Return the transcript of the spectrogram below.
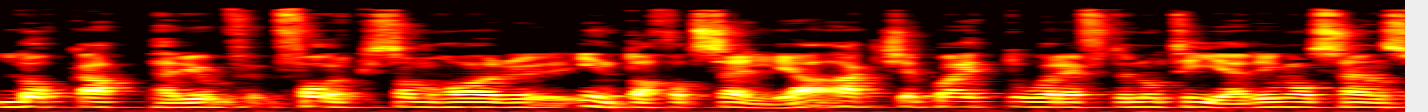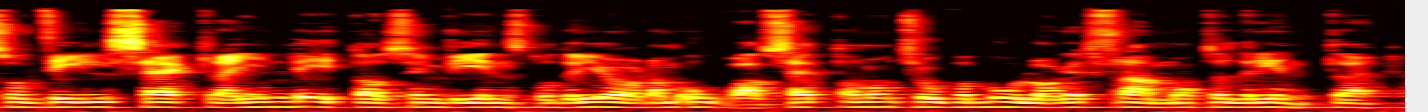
lock-up-period. Folk som har, inte har fått sälja aktier på ett år efter notering och sen så vill säkra in lite av sin vinst och det gör de oavsett om de tror på bolaget framåt eller inte.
